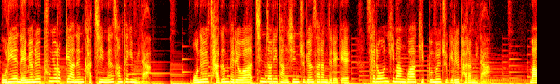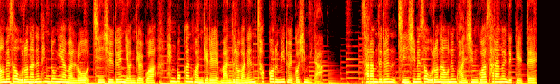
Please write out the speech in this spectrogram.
우리의 내면을 풍요롭게 하는 가치 있는 선택입니다. 오늘 작은 배려와 친절이 당신 주변 사람들에게 새로운 희망과 기쁨을 주기를 바랍니다. 마음에서 우러나는 행동이야말로 진실된 연결과 행복한 관계를 만들어가는 첫걸음이 될 것입니다. 사람들은 진심에서 우러나오는 관심과 사랑을 느낄 때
